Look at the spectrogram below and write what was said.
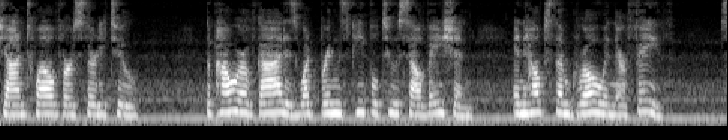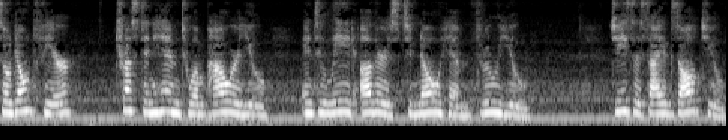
John 12, verse 32. The power of God is what brings people to salvation and helps them grow in their faith. So don't fear. Trust in Him to empower you and to lead others to know Him through you. Jesus, I exalt you.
